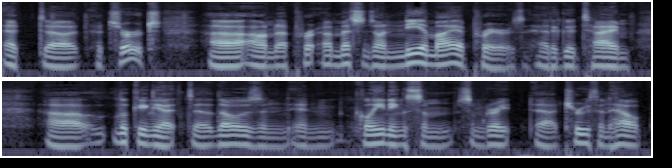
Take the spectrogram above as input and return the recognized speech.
at uh, a church uh, on a, pr- a, message on Nehemiah prayers. Had a good time uh, looking at uh, those and, and gleaning some some great uh, truth and help.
